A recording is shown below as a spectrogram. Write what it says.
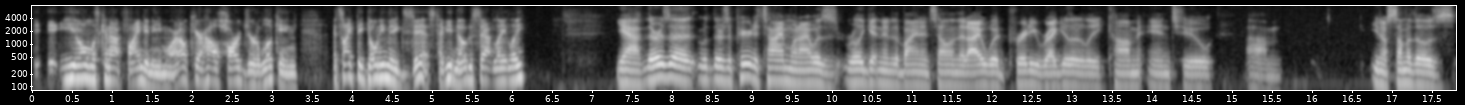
it, you almost cannot find it anymore. I don't care how hard you're looking. It's like they don't even exist. Have you noticed that lately? Yeah, there's a there's a period of time when I was really getting into the buying and selling that I would pretty regularly come into, um, you know, some of those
